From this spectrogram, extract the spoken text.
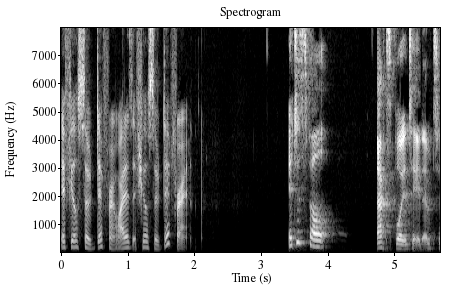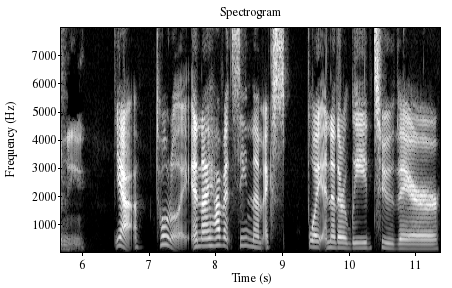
it feels so different. Why does it feel so different? It just felt exploitative to me. Yeah totally and i haven't seen them exploit another lead to their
